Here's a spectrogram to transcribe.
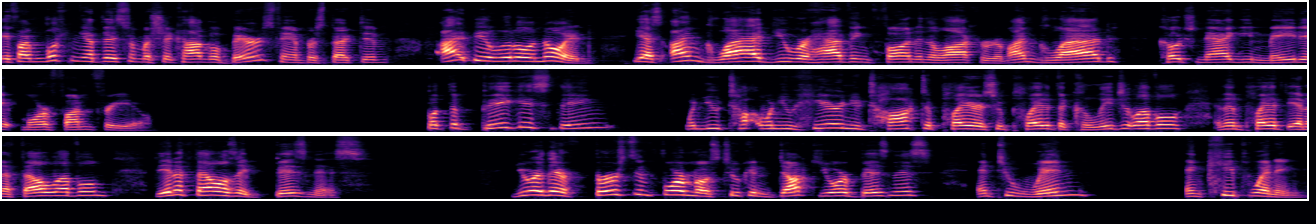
if I'm looking at this from a Chicago Bears fan perspective, I'd be a little annoyed. Yes, I'm glad you were having fun in the locker room. I'm glad Coach Nagy made it more fun for you. But the biggest thing when you talk when you hear and you talk to players who played at the collegiate level and then played at the NFL level, the NFL is a business. You are there first and foremost to conduct your business and to win and keep winning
